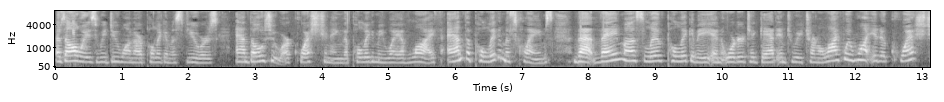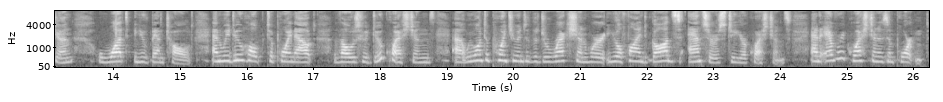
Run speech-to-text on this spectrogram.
As always, we do want our polygamous viewers and those who are questioning the polygamy way of life and the polygamous claims that they must live polygamy in order to get into eternal life. We want you to question what you've been told. And we do hope to point out those who do questions. Uh, we want to point you into the direction where you'll find God's answers to your questions. And every question is important.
